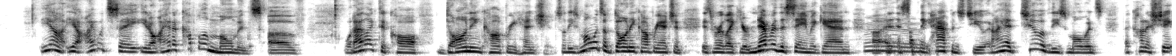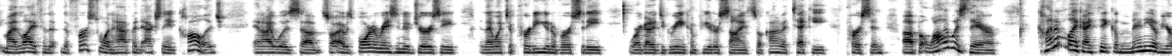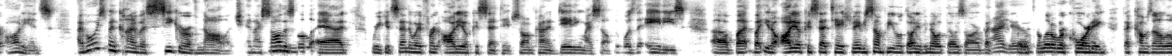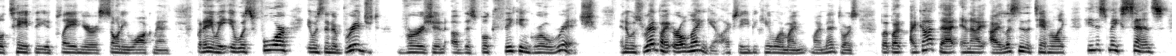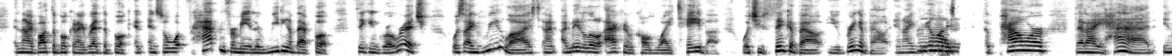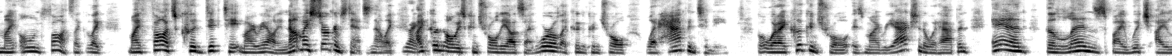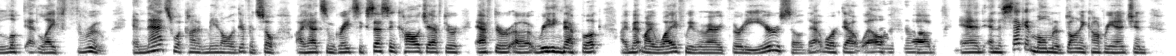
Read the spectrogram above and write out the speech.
Yeah. Yeah. I would say, you know, I had a couple of moments of, what I like to call dawning comprehension. So these moments of dawning comprehension is where like you're never the same again, mm. uh, and, and, something mm. happens to you. And I had two of these moments that kind of shaped my life. And the, the first one happened actually in college. And I was um, so I was born and raised in New Jersey, and I went to Purdue University where I got a degree in computer science. So kind of a techie person. Uh, but while I was there, kind of like I think of many of your audience, I've always been kind of a seeker of knowledge. And I saw this mm-hmm. little ad where you could send away for an audio cassette tape. So I'm kind of dating myself. It was the 80s. Uh, but but you know, audio cassette tapes, maybe some people don't even know what those are, but, I do. it's a little recording that comes on a little tape that you'd play in your Sony Walkman. But anyway, it was for it was an abridged version of this book, Think and Grow Rich and it was read by Earl Nightingale. Actually, he became one of my my mentors. But but I got that, and I I listened to the tape. And I'm like, hey, this makes sense. And then I bought the book and I read the book. And and so what happened for me in the reading of that book, Think and Grow Rich, was I realized, and I, I made a little acronym called WYTABA, what you think about, you bring about. And I realized mm. the power that I had in my own thoughts. Like, like my thoughts could dictate my reality, not my circumstances. Now, like right. I couldn't always control the outside world. I couldn't control what happened to me. But what I could control is my reaction to what happened and the lens by which I looked at life through. And that's what kind of made all the difference. So I had some great success in college after after uh, reading that book. I met my wife. We've been married 30 years, so that worked out well. Um, and and the second moment of dawning comprehension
